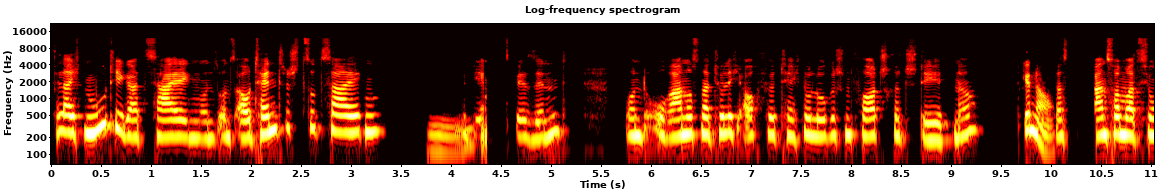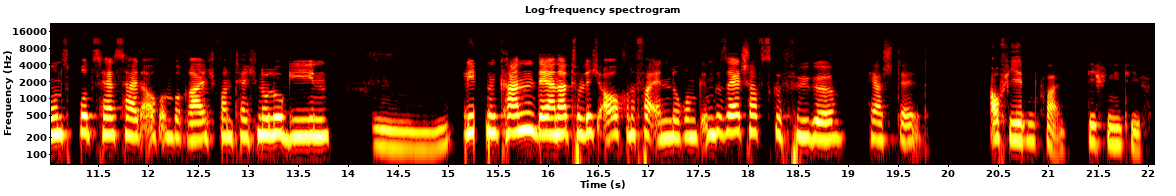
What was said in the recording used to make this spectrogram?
vielleicht mutiger zeigen und uns authentisch zu zeigen mit Mhm. dem, was wir sind. Und Uranus natürlich auch für technologischen Fortschritt steht, ne? Genau. Dass der Transformationsprozess halt auch im Bereich von Technologien Mhm. liegen kann, der natürlich auch eine Veränderung im Gesellschaftsgefüge herstellt. Auf jeden Fall, definitiv.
